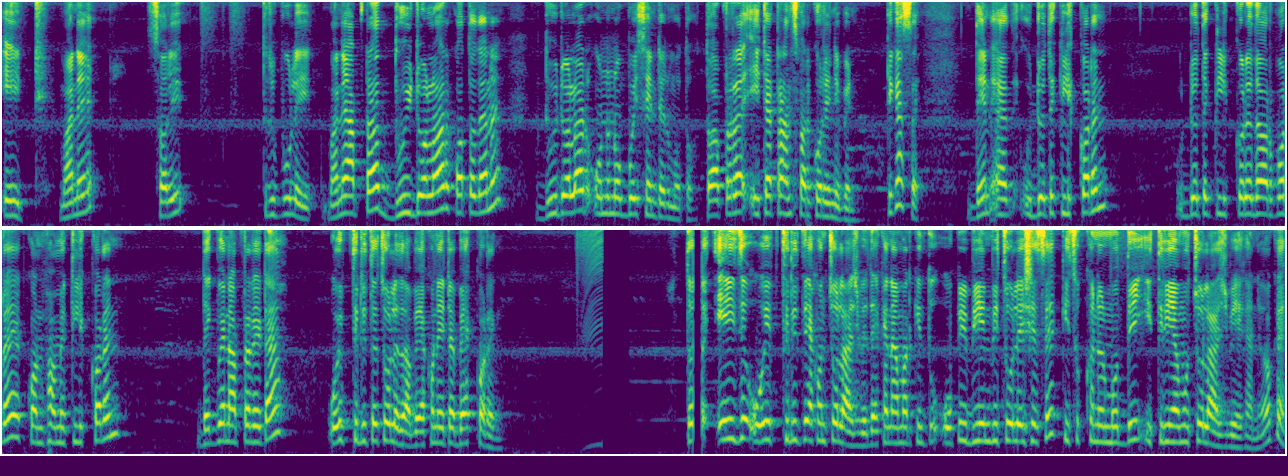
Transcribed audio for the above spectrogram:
এইট মানে সরি ত্রিপুল এইট মানে আপনার দুই ডলার কত দেন? দুই ডলার উননব্বই সেন্টের মতো। তো আপনারা এটা ট্রান্সফার করে নেবেন, ঠিক আছে? দেন উইডোতে ক্লিক করেন। উইডোতে ক্লিক করে দেওয়ার পরে কনফার্মে ক্লিক করেন। দেখবেন আপনার এটা ওয়েব থ্রিতে চলে যাবে, এখন এটা ব্যাক করেন। এই যে ওয়েব থ্রিতে এখন চলে আসবে, দেখেন আমার কিন্তু ওপি বিএনবি চলে এসেছে, কিছুক্ষণের মধ্যেই ইথ্রিয়ামও চলে আসবে এখানে ওকে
